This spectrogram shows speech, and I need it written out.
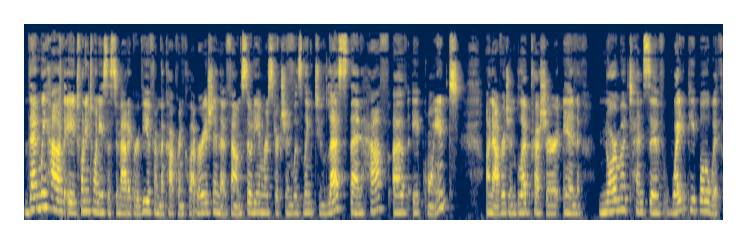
Then we have a 2020 systematic review from the Cochrane collaboration that found sodium restriction was linked to less than half of a point on average in blood pressure in normotensive white people with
